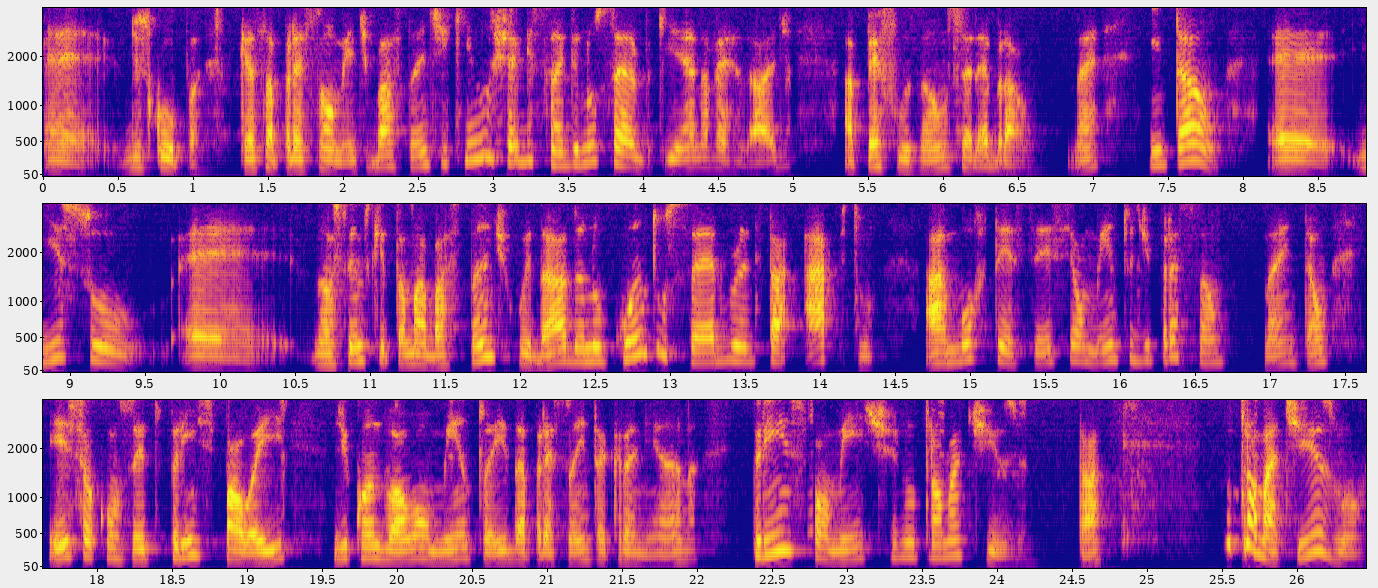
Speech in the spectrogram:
é, desculpa, que essa pressão aumente bastante e que não chegue sangue no cérebro, que é, na verdade, a perfusão cerebral, né? Então, é, isso é, nós temos que tomar bastante cuidado no quanto o cérebro está apto a amortecer esse aumento de pressão. Né? Então, esse é o conceito principal aí de quando há um aumento aí da pressão intracraniana, principalmente no traumatismo. Tá? No traumatismo,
